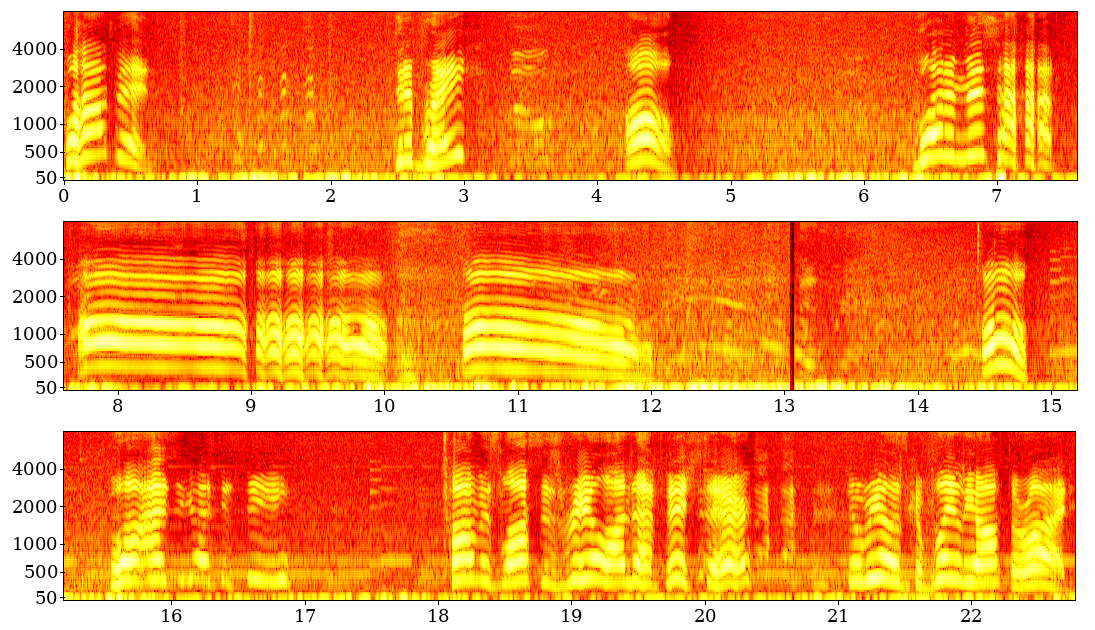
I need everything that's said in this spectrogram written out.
What happened? Did it break? No. Oh. What a mishap. Oh. Oh. Oh. Well, as you guys can see, Thomas lost his reel on that fish there. The reel is completely off the rod.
